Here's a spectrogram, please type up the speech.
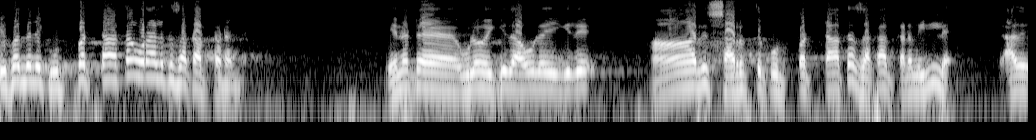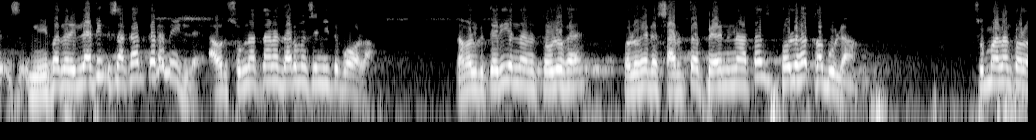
நிபந்தனைக்கு உட்பட்டா தான் ஒரு ஆளுக்கு சக்காத் கடமை. என்னட்ட உழவு வைக்குது அவ்வளோ வைக்குது ஆறு ஷரத்துக்கு உட்பட்டா தான் ஜக்காத் கடமை இல்லை. அது நிபந்தனை இல்லாட்டி சக்காத் கடமை இல்லை. அவர் சுண்ணத்தான தர்மம் செஞ்சுட்டு போகலாம். நம்மளுக்கு தெரியும் தானே தொழுகை? தொழுகையில சர்த்தை பேணுனா தான் தொழுகை கபூலா. சும்மாலாம் தொழ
